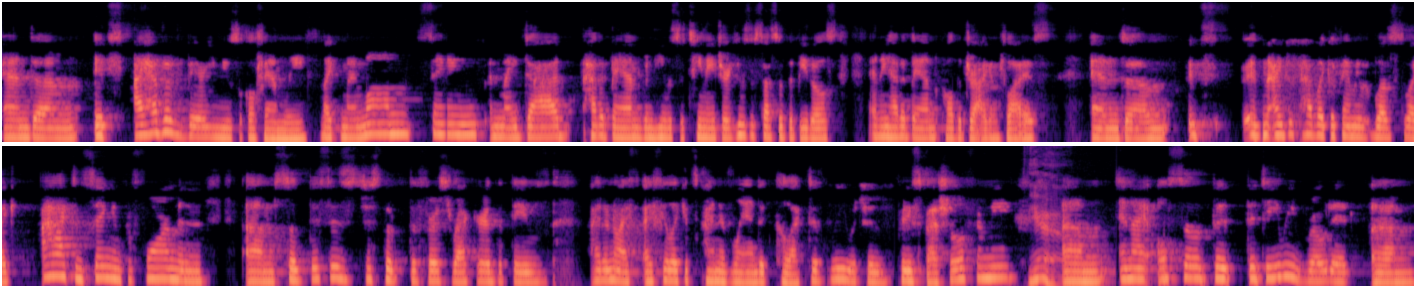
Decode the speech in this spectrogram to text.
And um, it's I have a very musical family. Like my mom sings, and my dad had a band when he was a teenager. He was obsessed with the Beatles, and he had a band called the Dragonflies. And um, it's and I just have like a family that loves to like act and sing and perform. And um, so this is just the the first record that they've. I don't know. I, I feel like it's kind of landed collectively, which is pretty special for me. yeah. Um, and I also the the day we wrote it, um,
